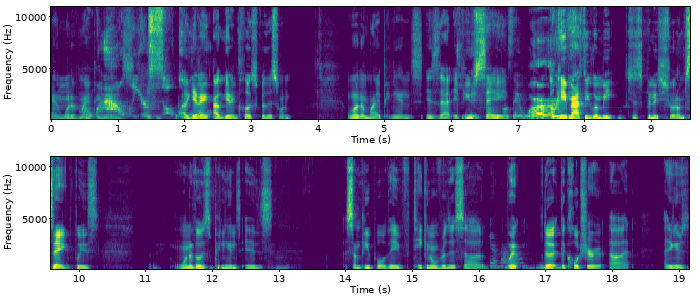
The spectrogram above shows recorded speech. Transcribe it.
and one of my Oh, opinions. Wow, you're so cool. I'll get in, I'll get in close for this one. one of my opinions is that if He you say say. Okay, Matthew, let me just finish what I'm saying, please. One of those opinions is some people they've taken over this uh Yeah, when the the culture uh I think it was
